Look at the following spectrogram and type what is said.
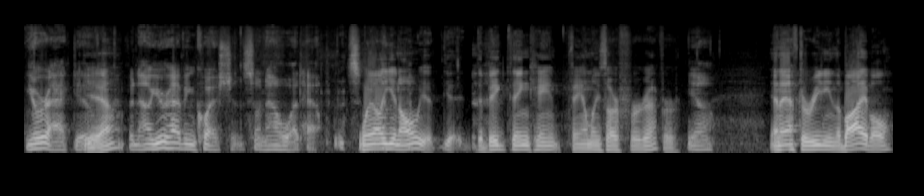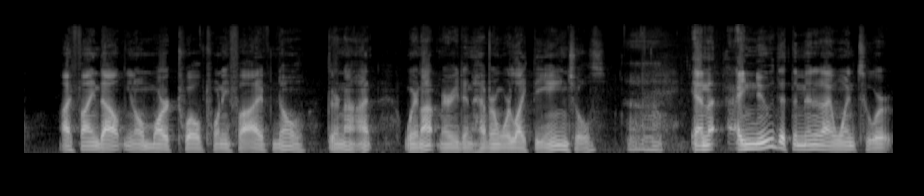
You're active. Yeah. But now you're having questions. So now what happens? Well, you know, it, it- the big thing came families are forever. Yeah. And after reading the Bible, I find out, you know, Mark 12, 25, no, they're not. We're not married in heaven. We're like the angels. Uh-huh. And I knew that the minute I went to her,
